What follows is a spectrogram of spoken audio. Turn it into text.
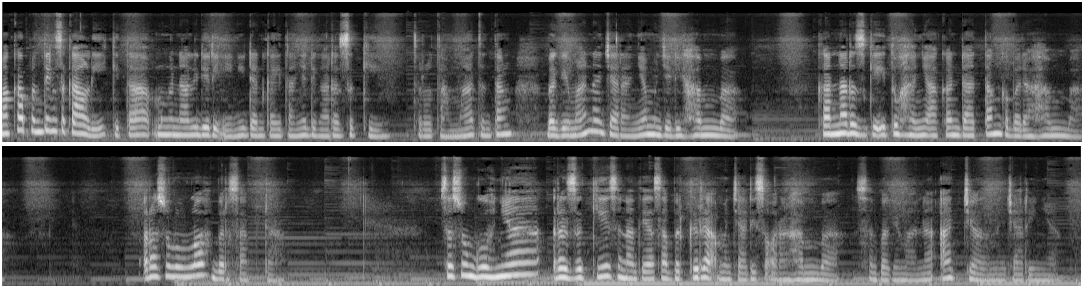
Maka penting sekali kita mengenali diri ini dan kaitannya dengan rezeki, terutama tentang bagaimana caranya menjadi hamba. Karena rezeki itu hanya akan datang kepada hamba. Rasulullah bersabda, Sesungguhnya rezeki senantiasa bergerak mencari seorang hamba, sebagaimana ajal mencarinya.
